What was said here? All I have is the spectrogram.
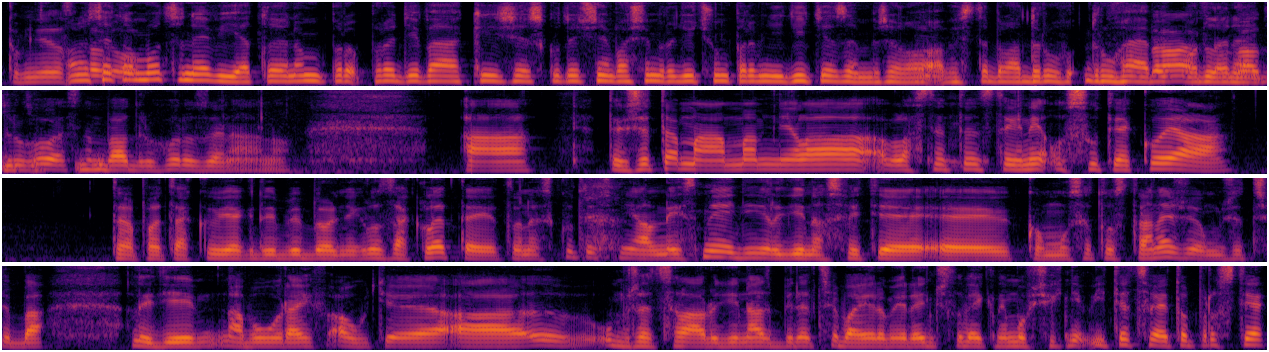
To mě zastavilo. Ono se to moc neví, a to jenom pro, pro diváky, že skutečně vašim rodičům první dítě zemřelo, no. a vy jste byla dru, druhé byla, byla druho, Já jsem byla druhorozená, no. A takže ta máma měla vlastně ten stejný osud jako já. To je takový, jak kdyby byl někdo zakletý, je to neskutečné, ale nejsme jediní lidi na světě, eh, komu se to stane, že může třeba lidi nabourají v autě a eh, umře celá rodina, zbyde třeba jenom jeden člověk, nebo všichni. Víte co, je to prostě,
